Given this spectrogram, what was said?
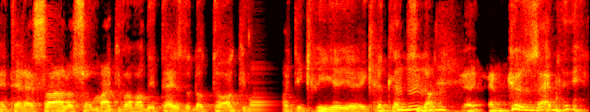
intéressant. sûrement qu'il va y avoir des thèses de doctorat qui vont être écrites, là-dessus mm-hmm. dans quelques années.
